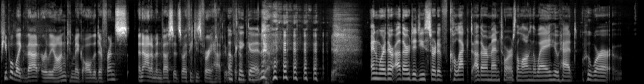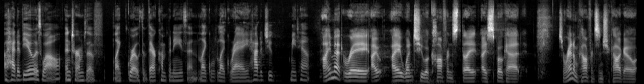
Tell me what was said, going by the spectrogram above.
people like that early on can make all the difference. And Adam invested, so I think he's very happy with Okay, the company. Okay, good. Yeah. And were there other? Did you sort of collect other mentors along the way who had who were ahead of you as well in terms of like growth of their companies and like like Ray? How did you meet him? I met Ray. I I went to a conference that I, I spoke at. It's a random conference in Chicago,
